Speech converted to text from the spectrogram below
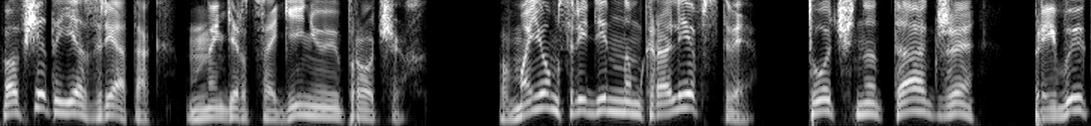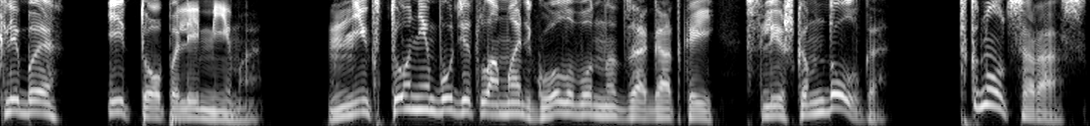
Вообще-то я зря так, на герцогиню и прочих. В моем Срединном королевстве точно так же привыкли бы и топали мимо. Никто не будет ломать голову над загадкой слишком долго. Ткнуться раз,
